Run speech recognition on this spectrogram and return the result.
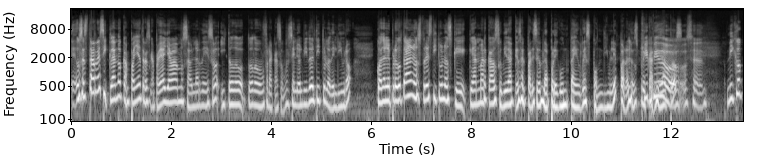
eh, o sea, está reciclando campaña tras campaña, ya vamos a hablar de eso, y todo, todo un fracaso. Pues se le olvidó el título del libro. Cuando le preguntaron los tres títulos que, que han marcado su vida, que es al parecer la pregunta irrespondible para los ¿Qué pido? precandidatos, O sea, dijo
